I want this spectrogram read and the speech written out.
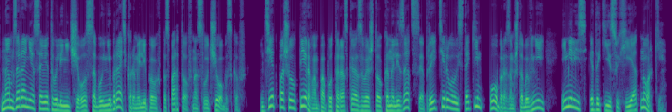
Нам заранее советовали ничего с собой не брать, кроме липовых паспортов на случай обысков. Дед пошел первым, попутно рассказывая, что канализация проектировалась таким образом, чтобы в ней имелись эдакие сухие отнорки.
